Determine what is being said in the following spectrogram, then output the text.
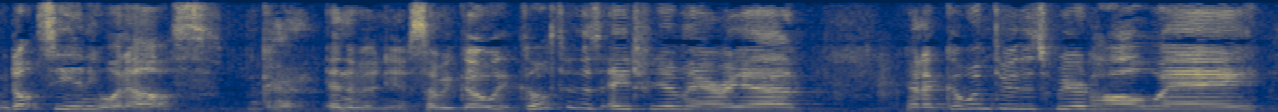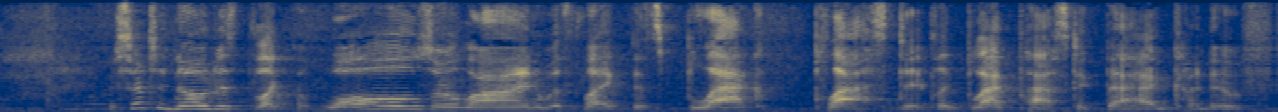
We don't see anyone else Okay. in the venue. So we go we go through this atrium area, kind of going through this weird hallway. We start to notice like the walls are lined with like this black plastic, like black plastic bag kind of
